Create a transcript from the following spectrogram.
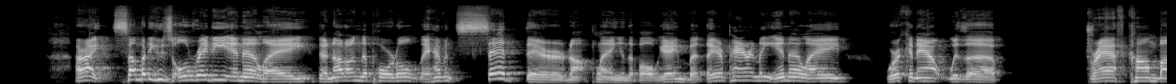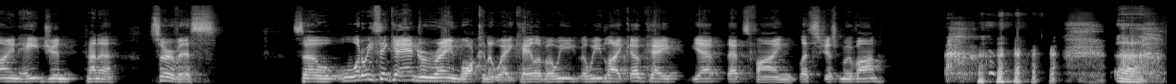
all right, somebody who's already in LA, they're not on the portal. They haven't said they're not playing in the bowl game, but they're apparently in LA working out with a draft combine agent kind of service. So, what do we think of Andrew Raym walking away, Caleb? Are we are we like, okay, yeah, that's fine. Let's just move on? uh,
